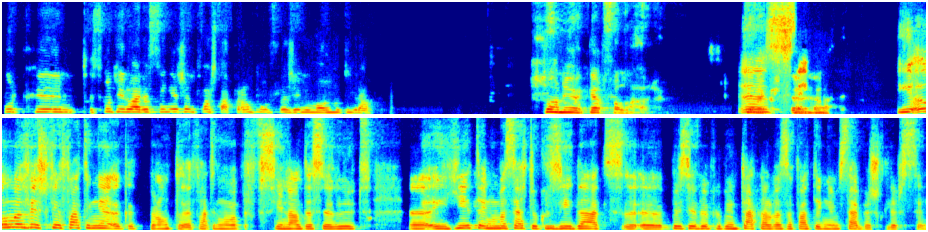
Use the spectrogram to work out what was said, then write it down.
porque se continuar assim a gente vai estar pronto para um flagelo humano muito grave. Sónia quer falar. Quer uh, sim. E uma vez que a Fátima, pronto, a Fátima é uma profissional da saúde uh, e eu tenho uma certa curiosidade, uh, por isso eu vou perguntar, talvez a Fátima me saiba esclarecer.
